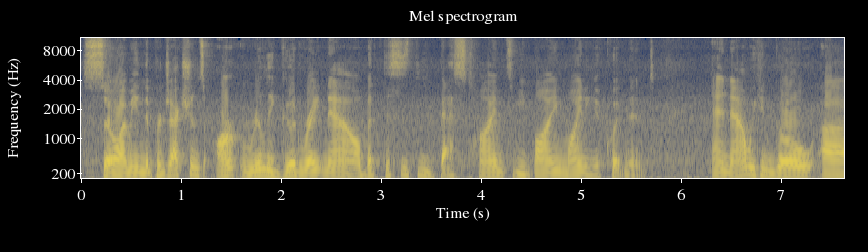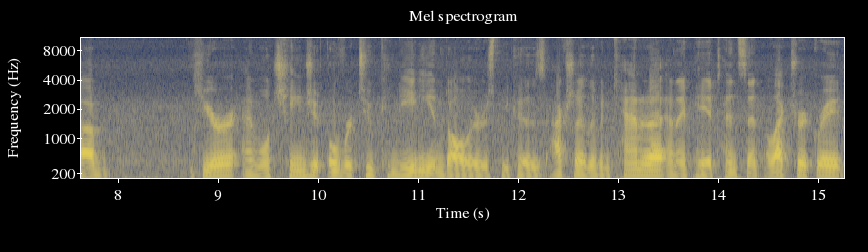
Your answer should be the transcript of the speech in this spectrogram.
So, I mean, the projections aren't really good right now, but this is the best time to be buying mining equipment. And now we can go um, here and we'll change it over to Canadian dollars because actually I live in Canada and I pay a 10 cent electric rate.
